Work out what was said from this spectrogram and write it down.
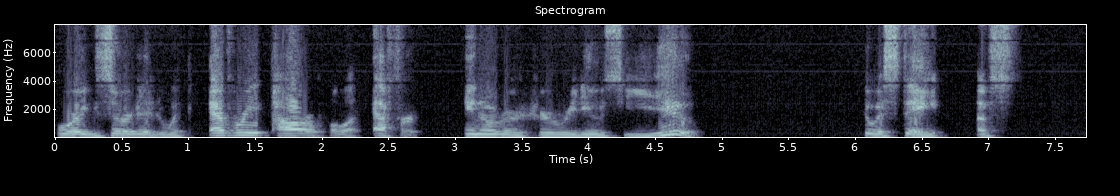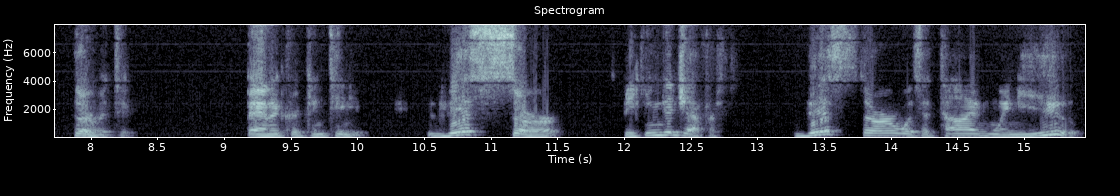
were exerted with every powerful effort in order to reduce you to a state of servitude. Banneker continued, This, sir, speaking to Jefferson, this, sir, was a time when you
